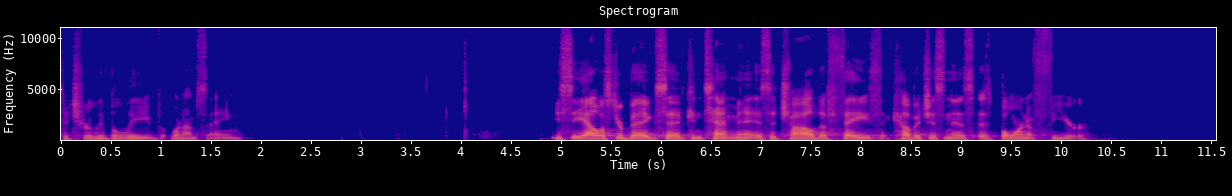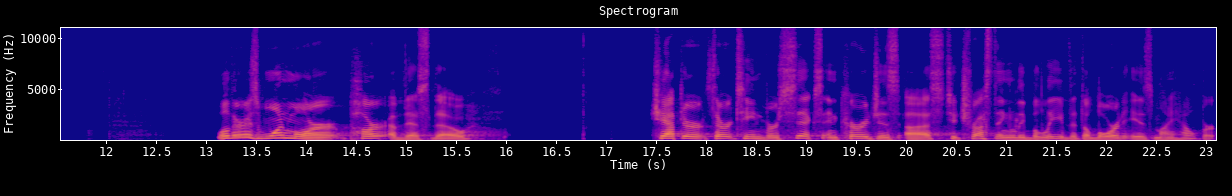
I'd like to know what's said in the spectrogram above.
to truly believe what I'm saying. You see, Alistair Begg said, Contentment is a child of faith, covetousness is born of fear. Well, there is one more part of this, though. Chapter 13, verse 6 encourages us to trustingly believe that the Lord is my helper.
